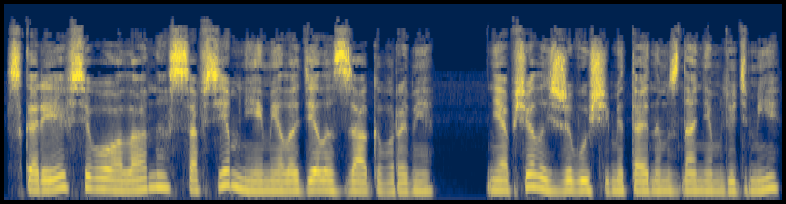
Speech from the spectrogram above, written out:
Скорее всего, Алана совсем не имела дела с заговорами, не общалась с живущими тайным знанием людьми,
